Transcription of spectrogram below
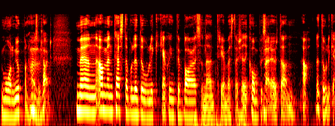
målgrupp man har mm. såklart. Men, ja, men testa på lite olika, kanske inte bara sina tre bästa tjejkompisar Nej. utan ja, lite olika.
